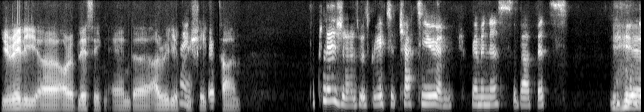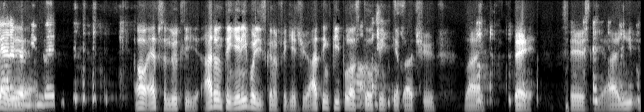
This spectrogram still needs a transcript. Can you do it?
You really uh, are a blessing and uh, I really Thanks, appreciate your time. It's a pleasure. It was great to chat to you and reminisce about bits. I'm Yeah, I yeah. remembered. Oh, absolutely. I don't think anybody's gonna forget you. I think people are Oh, still thinking about you like today. Seriously. Uh, you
